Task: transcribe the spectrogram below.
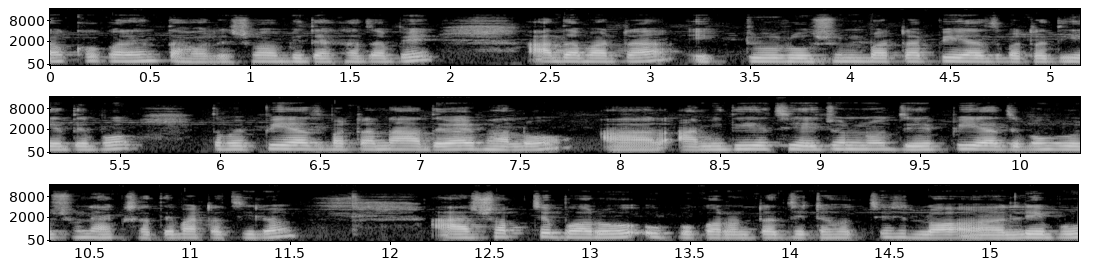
লক্ষ্য করেন, তাহলে সবই দেখা যাবে। আদা বাটা, একটু রসুন বাটা, পেঁয়াজ বাটা দিয়ে দেব। তবে পেঁয়াজ বাটা না দেওয়াই ভালো। আর আমি দিয়েছি এই জন্য যে পেঁয়াজ এবং রসুন একসাথে বাটা ছিল। আর সবচেয়ে বড় উপকরণটা যেটা হচ্ছে লেবু।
